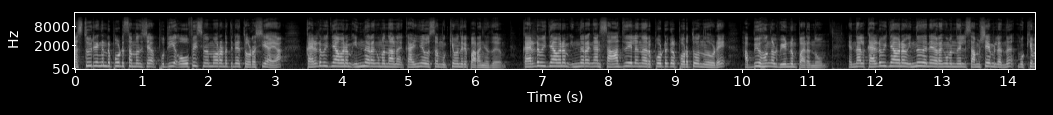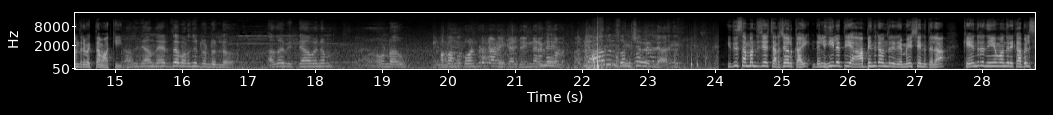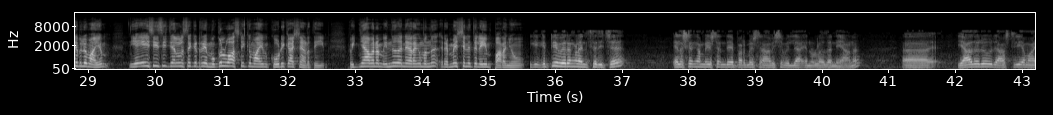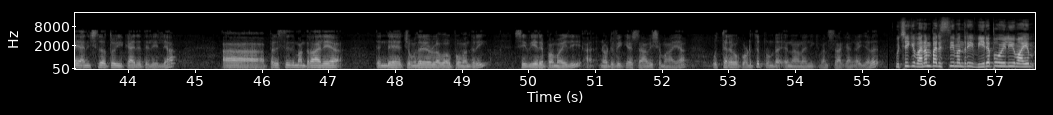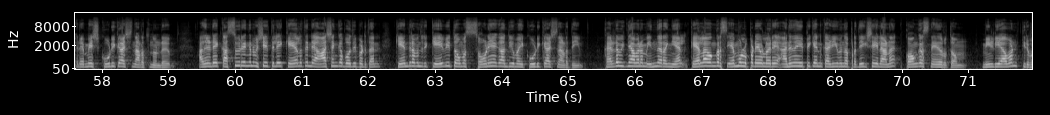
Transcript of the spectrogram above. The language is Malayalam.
കസ്തൂരിരംഗൻ റിപ്പോർട്ട് സംബന്ധിച്ച പുതിയ ഓഫീസ് മെമ്മോറണ്ടത്തിന്റെ തുടർച്ചയായ കരട് വിജ്ഞാപനം ഇന്നിറങ്ങുമെന്നാണ് കഴിഞ്ഞ ദിവസം മുഖ്യമന്ത്രി പറഞ്ഞത്. കരട് വിജ്ഞാപനം ഇന്നിറങ്ങാൻ സാധ്യതയില്ലെന്ന റിപ്പോർട്ടുകൾ പുറത്തു വന്നതോടെ അഭ്യൂഹങ്ങൾ വീണ്ടും പരന്നു. എന്നാൽ കരട് വിജ്ഞാപനം ഇന്ന് തന്നെ ഇറങ്ങുമെന്നതിൽ സംശയമില്ലെന്ന് മുഖ്യമന്ത്രി വ്യക്തമാക്കി. അത് ഞാൻ നേരത്തെ പറഞ്ഞിട്ടുണ്ടല്ലോ. അത് വിജ്ഞാപനം ഉണ്ടാവും. യാതൊരു സംശയവുമില്ല. ഇത് സംബന്ധിച്ച ചർച്ചകൾക്കായി ഡൽഹിയിലെത്തിയ ആഭ്യന്തരമന്ത്രി രമേശ് ചെന്നിത്തല കേന്ദ്ര നിയമമന്ത്രി Kapil സിബലുമായും A I C C general secretary Mukul വാസ്നിക്കുമായും കൂടിക്കാഴ്ച നടത്തി. വിജ്ഞാപനം ഇന്ന് തന്നെ ഇറങ്ങുമെന്ന് രമേശ് ചെന്നിത്തലയും പറഞ്ഞു. കിട്ടിയ കിട്ടിയ വിവരങ്ങളനുസരിച്ച് ഇലക്ഷൻ കമ്മീഷന്റെ പെർമിഷൻ ആവശ്യമില്ല എന്നുള്ളത് തന്നെയാണ്. യാതൊരു രാഷ്ട്രീയമായ അനിശ്ചിതത്വം ഇക്കാര്യത്തിലില്ല പരിസ്ഥിതി മന്ത്രാലയത്തിന്റെ ചുമതലയുള്ള വകുപ്പ് മന്ത്രി ശ്രീ വീരപ്പ മൊയ്ലി നോട്ടിഫിക്കേഷൻ ആവശ്യമായ ഉത്തരവ് കൊടുത്തിട്ടുണ്ട് എന്നാണ് എനിക്ക് മനസ്സിലാക്കാൻ കഴിഞ്ഞത്. ഉച്ചയ്ക്ക് വനം പരിസ്ഥിതി മന്ത്രി വീരപ്പ മൊയ്ലിയുമായും രമേശ് കൂടിക്കാഴ്ച നടത്തുന്നുണ്ട്. അതിനിടെ കസ്തൂരംഗൻ വിഷയത്തിലെ കേരളത്തിന്റെ ആശങ്ക ബോധ്യപ്പെടുത്താൻ കേന്ദ്രമന്ത്രി കെ വി തോമസ് സോണിയാഗാന്ധിയുമായി കൂടിക്കാഴ്ച നടത്തി. കരട് വിജ്ഞാപനം ഇന്നിറങ്ങിയാൽ കേരള കോൺഗ്രസ് എം ഉൾപ്പെടെയുള്ളവരെ അനുനയിപ്പിക്കാൻ കഴിയുമെന്ന പ്രതീക്ഷയിലാണ് കോൺഗ്രസ് നേതൃത്വം. Media One Thiruvananthapuram.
